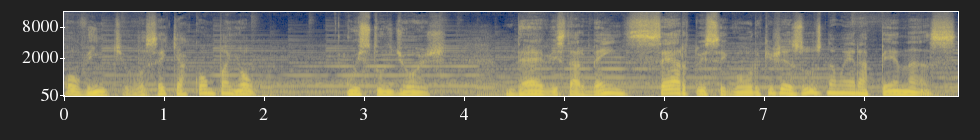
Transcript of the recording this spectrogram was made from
ouvinte, você que acompanhou o estudo de hoje, deve estar bem certo e seguro que Jesus não era apenas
